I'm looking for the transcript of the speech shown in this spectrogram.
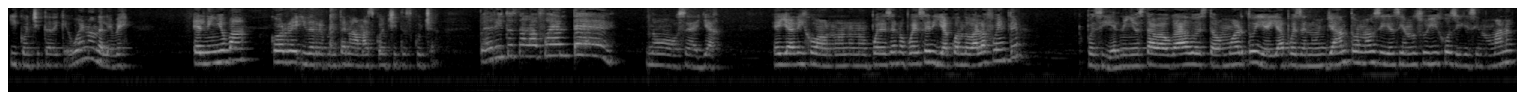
Y Conchita de que, bueno, ándale, ve. El niño va, corre y de repente nada más Conchita escucha, Pedrito está en la fuente. No, o sea, ya. Ella dijo, no, no, no puede ser, no puede ser. Y ya cuando va a la fuente, pues sí, el niño estaba ahogado, estaba muerto y ella pues en un llanto, ¿no? Sigue siendo su hijo, sigue siendo humana.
